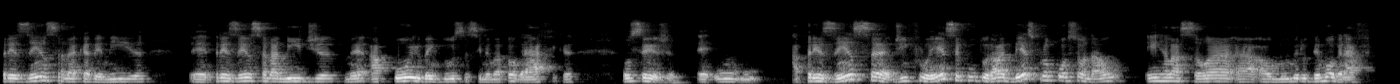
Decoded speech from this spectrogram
presença na academia, é, presença na mídia, né, apoio da indústria cinematográfica, ou seja, é, o, a presença de influência cultural é desproporcional em relação a, a, ao número demográfico.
